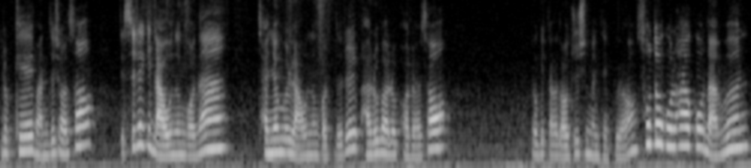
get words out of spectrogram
이렇게 만드셔서 쓰레기 나오는 거나 잔여물 나오는 것들을 바로바로 바로 버려서 여기다가 넣어주시면 되고요. 소독을 하고 남은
